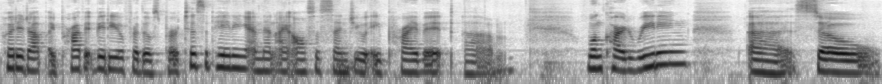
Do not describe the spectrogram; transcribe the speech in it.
put it up, a private video for those participating, and then I also send you a private um, one card reading. Uh, so,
